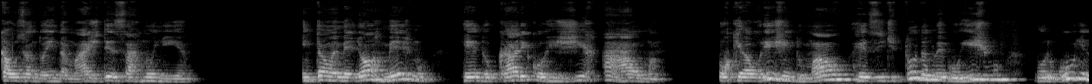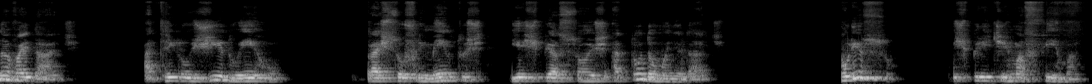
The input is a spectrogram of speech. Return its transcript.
causando ainda mais desarmonia. Então é melhor mesmo reeducar e corrigir a alma, Porque a origem do mal reside toda no egoísmo, no orgulho e na vaidade. A trilogia do erro traz sofrimentos e expiações a toda a humanidade. Por isso, o Espiritismo afirma:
